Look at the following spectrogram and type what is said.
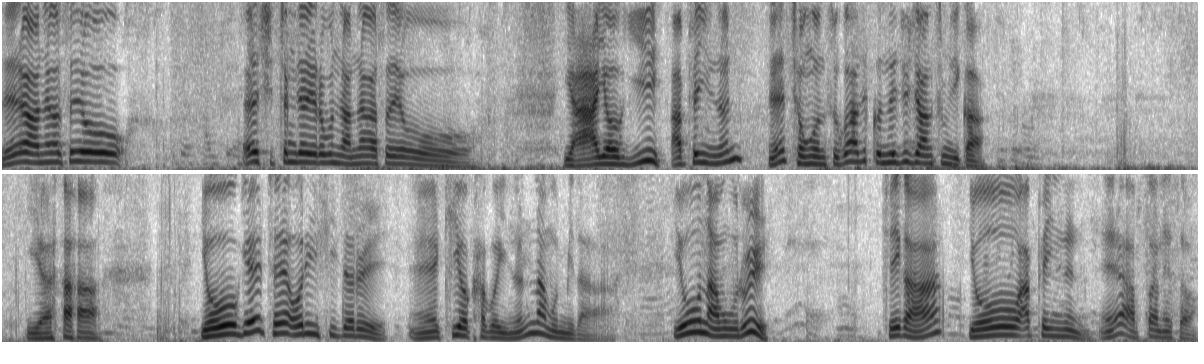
네, 안녕하세요. 네, 시청자 여러분 안녕하세요. 야, 여기 앞에 있는 네, 정원수가 아주 끝내주지 않습니까? 이야, 요게 제 어린 시절을 예, 기억하고 있는 나무입니다. 요 나무를 제가 요 앞에 있는 예, 앞산에서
